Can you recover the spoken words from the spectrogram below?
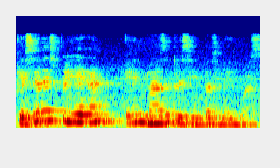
que se despliegan en más de 300 lenguas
